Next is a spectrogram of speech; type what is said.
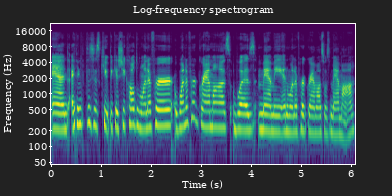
and I think this is cute because she called one of her one of her grandmas was Mammy, and one of her grandmas was Mama,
